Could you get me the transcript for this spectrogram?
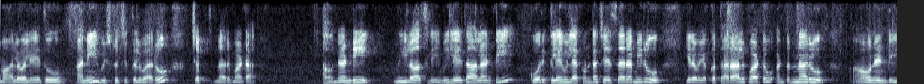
మాలో లేదు అని విష్ణు చిత్తుల వారు చెప్తున్నారన్నమాట. అవునండి మీలో అసలు ఏమీ లేదా? అలాంటి కోరికలేమీ లేకుండా చేశారా మీరు? ఇరవై ఒక్క తరాల పాటు అంటున్నారు. అవునండి.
